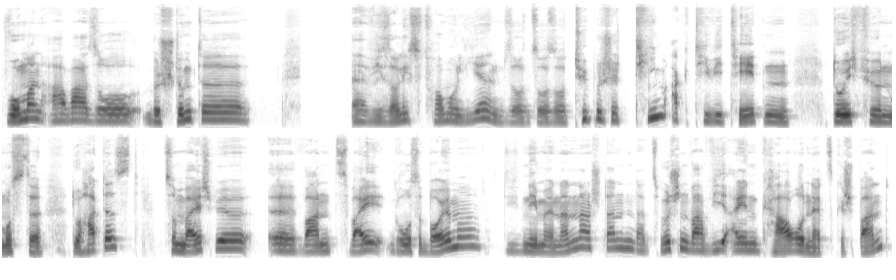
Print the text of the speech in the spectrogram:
wo man aber so bestimmte, äh, wie soll ich es formulieren, so, so, so typische Teamaktivitäten durchführen musste. Du hattest zum Beispiel, äh, waren zwei große Bäume, die nebeneinander standen. Dazwischen war wie ein Karonetz gespannt.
